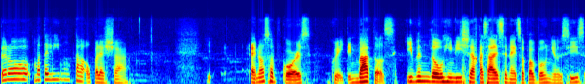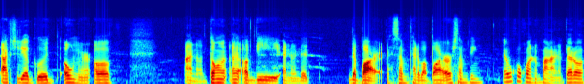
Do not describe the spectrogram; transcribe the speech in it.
Pero matalinong tao pala siya. And also, of course, great in battles. Even though hindi siya kasali sa Knights of Abonios, he's actually a good owner of ano, don, uh, of the ano the the bar, some kind of a bar or something. Ewan ko kung anong pangalan. Pero,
